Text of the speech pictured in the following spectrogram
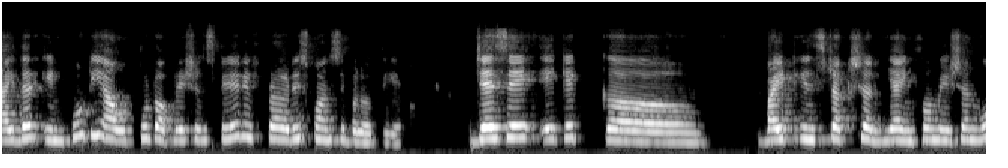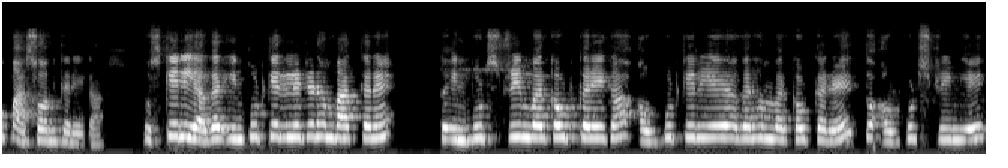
आइदर इनपुट या आउटपुट ऑपरेशन के लिए रिस्पॉन्सिबल होती है। जैसे एक एक बाइट इंस्ट्रक्शन या इंफॉर्मेशन वो पास ऑन करेगा। उसके लिए अगर इनपुट के रिलेटेड हम बात करें तो इनपुट स्ट्रीम वर्कआउट करेगा। आउटपुट के लिए अगर हम वर्कआउट कर रहे हैं तो आउटपुट स्ट्रीम ये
